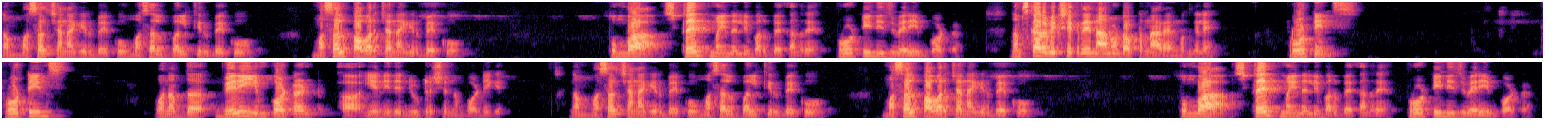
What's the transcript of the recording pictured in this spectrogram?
ನಮ್ಮ ಮಸಲ್ ಚೆನ್ನಾಗಿರ್ಬೇಕು muscle bulk ಇರಬೇಕು ಮಸಲ್ ಪವರ್ ಚೆನ್ನಾಗಿರ್ಬೇಕು. ತುಂಬ ಸ್ಟ್ರೆಂತ್ ಮೈನಲ್ಲಿ ಬರಬೇಕಂದ್ರೆ ಪ್ರೋಟೀನ್ ಈಸ್ ವೆರಿ ಇಂಪಾರ್ಟೆಂಟ್ ನಮಸ್ಕಾರ ವೀಕ್ಷಕರೇ, ನಾನು doctor Narayan Mudgale. Proteins proteins one of the very important ಏನಿದೆ ನ್ಯೂಟ್ರಿಷನ್ ನಮ್ಮ ಬಾಡಿಗೆ ನಮ್ಮ ಮಸಲ್ ಚೆನ್ನಾಗಿರಬೇಕು ಮಸಲ್ ಬಲ್ಕ್ ಇರಬೇಕು ಮಸಲ್ ಪವರ್ ಚೆನ್ನಾಗಿರ್ಬೇಕು. ತುಂಬ ಸ್ಟ್ರೆಂತ್ ಮೈನಲ್ಲಿ ಬರಬೇಕಂದ್ರೆ protein is very important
